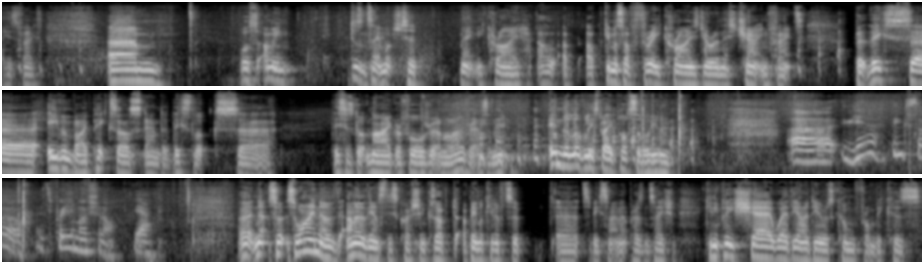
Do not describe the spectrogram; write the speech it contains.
his face. Um, well, so, I mean, it doesn't take much to make me cry. I'll, I'll, I'll give myself three cries during this chat, in fact. But this, uh, even by Pixar's standard, this looks. Uh, this has got Niagara Falls written all over it, hasn't it? In the loveliest way possible, you know. Yeah, I think so. It's pretty emotional. Yeah. Uh, no, so, so I know I know the answer to this question because I've, I've been lucky enough to uh, to be sat in that presentation. Can you please share where the idea has come from? Because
